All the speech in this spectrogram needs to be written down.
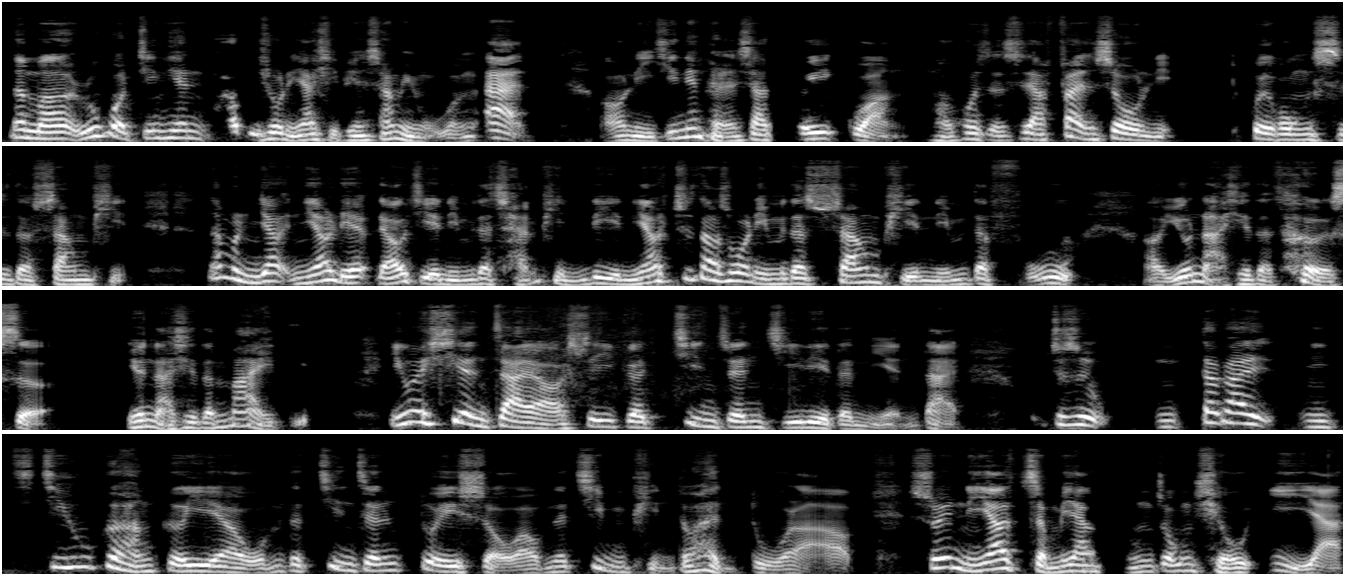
那么如果今天好比说你要写篇商品文案。哦，你今天可能是要推广啊，或者是要贩售你贵公司的商品，那么你要你要了了解你们的产品力，你要知道说你们的商品、你们的服务啊有哪些的特色，有哪些的卖点，因为现在啊是一个竞争激烈的年代，就是。嗯，大概你几乎各行各业啊，我们的竞争对手啊，我们的竞品都很多了啊，所以你要怎么样从中求异呀？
